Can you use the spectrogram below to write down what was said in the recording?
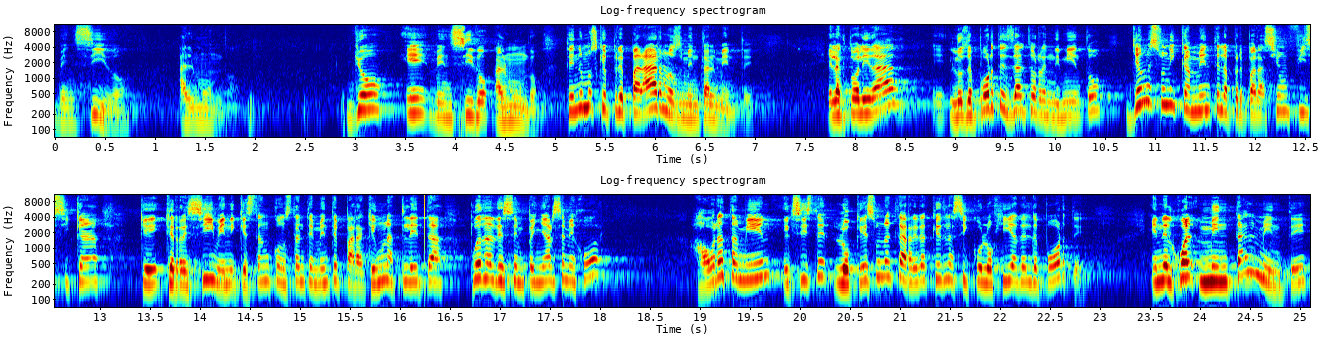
vencido al mundo. Yo he vencido al mundo. Tenemos que prepararnos mentalmente. En la actualidad, eh, los deportes de alto rendimiento ya no es únicamente la preparación física que, que, reciben y que están constantemente para que un atleta pueda desempeñarse mejor. Ahora también existe lo que es una carrera que es la psicología del deporte, en el cual mentalmente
